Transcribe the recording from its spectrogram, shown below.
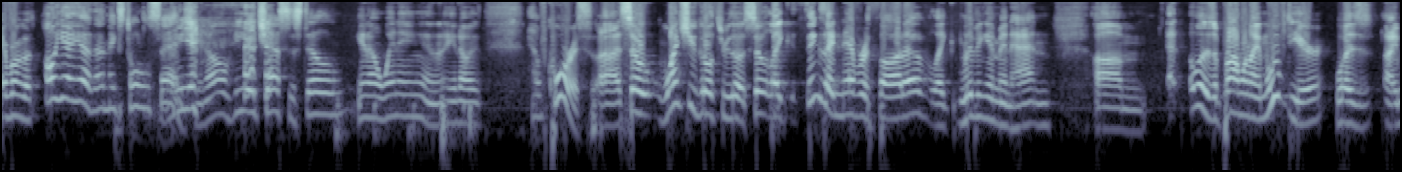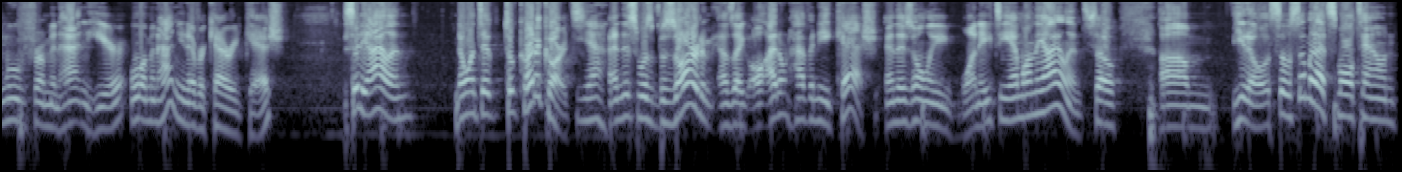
Everyone goes, oh yeah, yeah, that makes total sense. Yeah. You know, VHS is still you know winning, and you know, of course. Uh, so once you go through those, so like things I never thought of, like living in Manhattan. Um, well, there's a problem when I moved here. Was I moved from Manhattan here? Well, in Manhattan, you never carried cash. City Island, no one took took credit cards. Yeah. And this was bizarre to me. I was like, oh, I don't have any cash, and there's only one ATM on the island. So, um, you know, so some of that small town,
